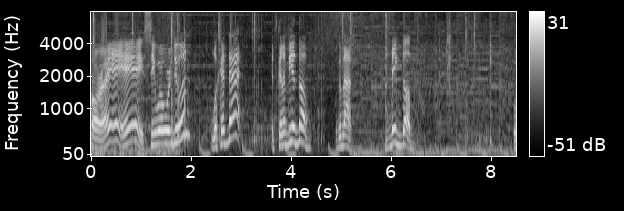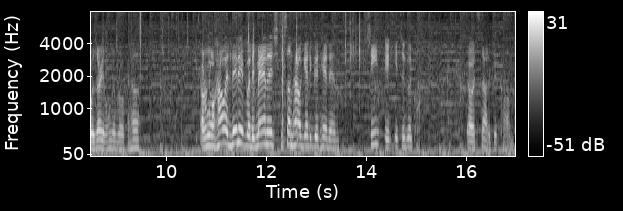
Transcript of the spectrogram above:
Alright, hey, hey, hey, see what we're doing? Look at that. It's gonna be a dub. Look at that. Big dub. Oh, it's already limit broken, huh? I don't know how it did it, but it managed to somehow get a good hit in. See? It, it's a good combo. No, it's not a good combo.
